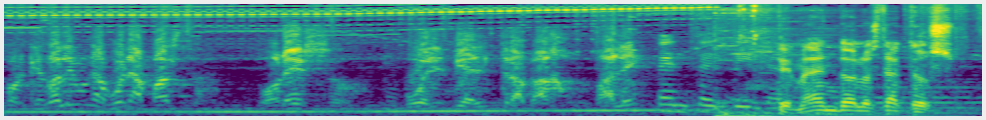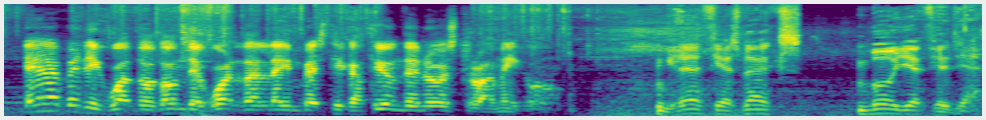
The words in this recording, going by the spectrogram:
Porque vale una buena pasta. Por eso, vuelve al trabajo, ¿vale? Entendido. Te mando los datos. He averiguado dónde guardan la investigación de nuestro amigo. Gracias, Dax. Voy hacia allá.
